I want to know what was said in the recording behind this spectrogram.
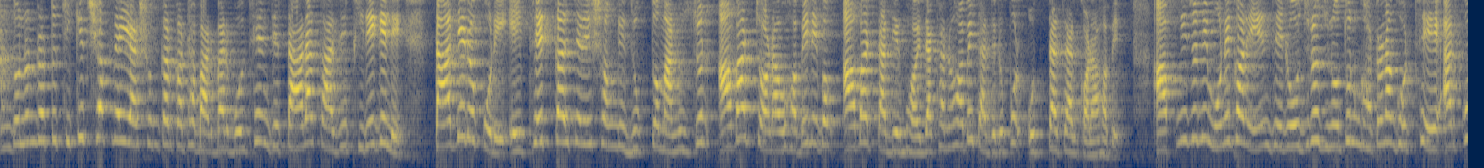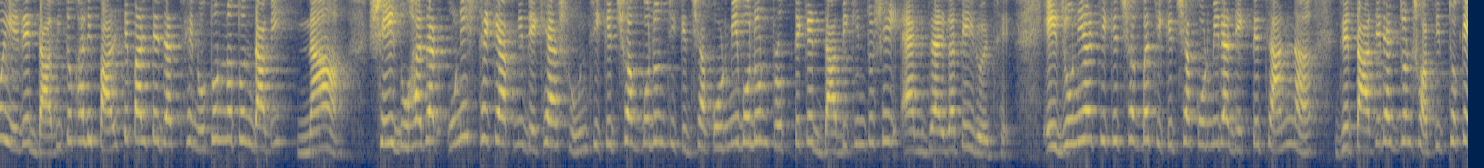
আন্দোলনরত চিকিৎসকরা এই আশঙ্কার কথা বারবার বলছেন যে তারা কাজে ফিরে গেলে তাদের ওপরে এই থ্রেট কালচারের সঙ্গে যুক্ত মানুষজন আবার চড়াও হবেন এবং আবার তাদের ভয় দেখানো হবে, তাদের ওপর অত্যাচার করা হবে। আপনি যদি মনে করেন যে রোজ রোজ নতুন ঘটনা ঘটছে, আর কই এদের দাবি তো খালি পাল্টে পাল্টে যাচ্ছে, নতুন নতুন দাবি, না। সেই দু হাজার উনিশ থেকে আপনি দেখে আসুন, চিকিৎসক বলুন চিকিৎসা কর্মী বলুন, প্রত্যেকের দাবি কিন্তু সেই এক জায়গাতেই রয়েছে। এই জুনিয়র চিকিৎসক বা চিকিৎসা কর্মীরা দেখতে চান না যে তাদের একজন সতীর্থকে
